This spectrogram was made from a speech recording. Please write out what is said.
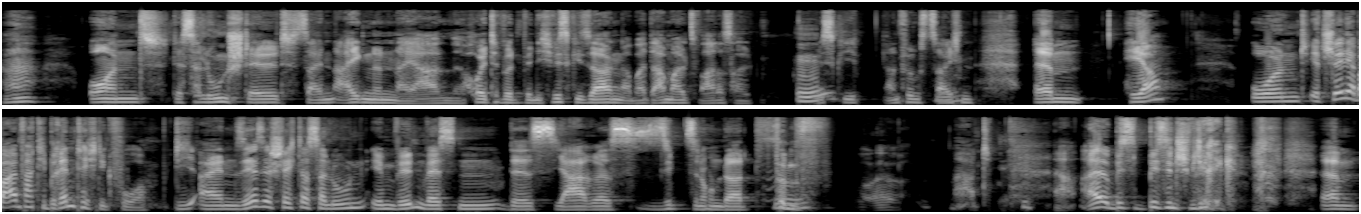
Ja, und der Saloon stellt seinen eigenen, naja, heute würden wir nicht Whisky sagen, aber damals war das halt mhm. Whisky, in Anführungszeichen, mhm. ähm, her. Und jetzt stell dir aber einfach die Brenntechnik vor, die ein sehr, sehr schlechter Saloon im Wilden Westen des Jahres 1705 mhm. äh, hat. Ja, also bisschen, bisschen schwierig. ähm,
